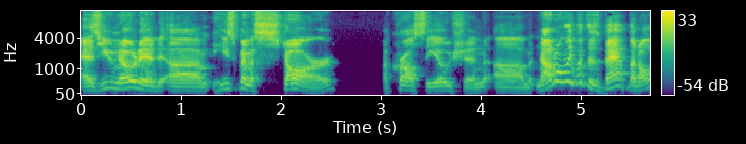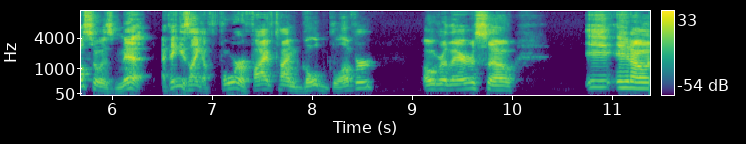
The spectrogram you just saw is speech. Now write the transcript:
as you noted, um, he's been a star across the ocean, um, not only with his bat, but also his mitt. I think he's like a four or five time gold glover over there. So you know,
